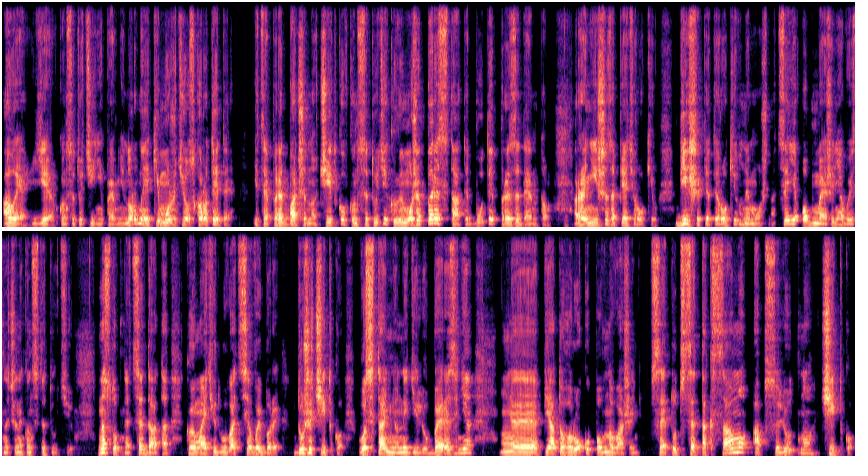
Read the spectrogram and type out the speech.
але є конституційні певні норми, які можуть його скоротити. І це передбачено чітко в Конституції, коли він може перестати бути президентом раніше за 5 років. Більше 5 років не можна. Це є обмеження, визначене Конституцією. Наступне це дата, коли мають відбуватися вибори. Дуже чітко в останню неділю березня е, п'ятого року повноважень. Все тут все так само абсолютно чітко.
